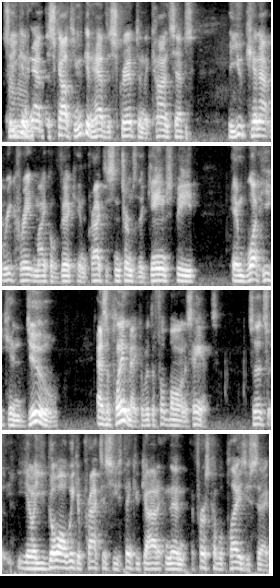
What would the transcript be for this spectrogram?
So mm-hmm. you can mm-hmm. have the scouts, you can have the script and the concepts, but you cannot recreate Michael Vick in practice in terms of the game speed and what he can do as a playmaker with the football in his hands. So that's you know you go all week at practice, you think you got it, and then the first couple plays you say,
